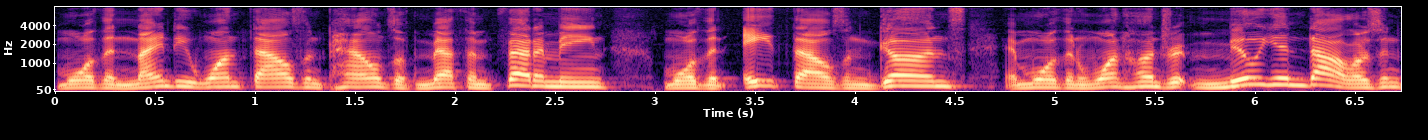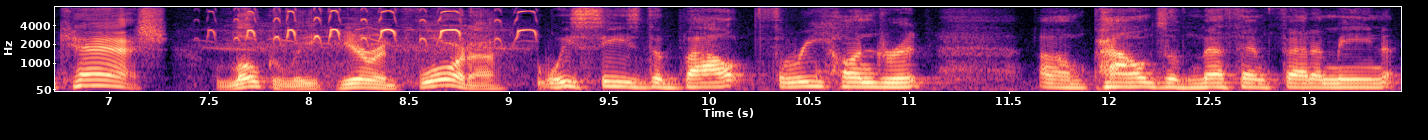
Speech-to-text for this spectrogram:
more than 91,000 pounds of methamphetamine, more than 8,000 guns, and more than $100 million in cash. Locally, here in Florida, we seized about 300 um, pounds of methamphetamine,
